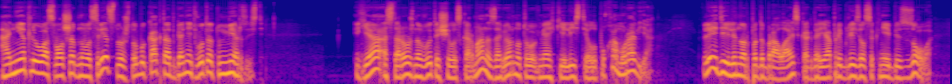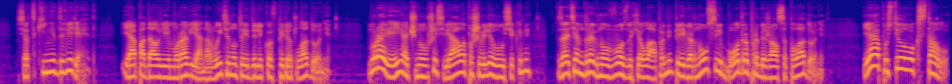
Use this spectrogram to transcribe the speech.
а нет ли у вас волшебного средства, чтобы как-то отгонять вот эту мерзость?» Я осторожно вытащил из кармана завернутого в мягкие листья лопуха муравья. Леди Эленор подобралась, когда я приблизился к ней без зова. Все-таки не доверяет. Я подал ей муравья на вытянутые далеко вперед ладони. Муравей, очнувшись, вяло пошевелил усиками, затем дрыгнул в воздухе лапами, перевернулся и бодро пробежался по ладони. Я опустил его к столу.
